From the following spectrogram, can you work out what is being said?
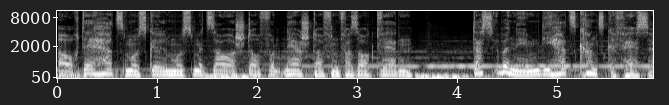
Auch der Herzmuskel muss mit Sauerstoff und Nährstoffen versorgt werden. Das übernehmen die Herzkranzgefäße.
